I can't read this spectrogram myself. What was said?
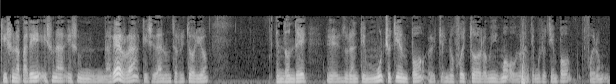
que es una pared, es una, es una guerra que se da en un territorio en donde eh, durante mucho tiempo este, no fue todo lo mismo o durante mucho tiempo fueron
